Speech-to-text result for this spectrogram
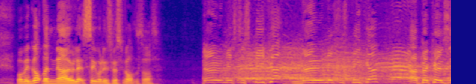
well, we've got the no. Let's see what his response was. No, Mr. Speaker. No, Mr. Speaker. Uh, because,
